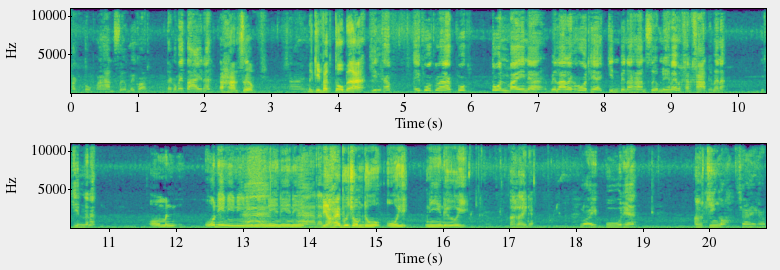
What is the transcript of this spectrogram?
ผักตบอาหารเสริมไปก่อน แต่ก็ไม่ตายนะ อาหารเสริมใช่มันกินผักตบเหรอฮะกินครับไอ้พวกรากพวกต้นใบเนี่ย เวลาแล้วเขาก็แทะกินเป็นอาหารเสริมเนี่ยเห็นไหมมันขาดขาดๆเห็นไหมน่ะมันกินนั่นน่ะอ๋อมัน โอ้นี่นี่นี่นี่อ่านี่นี่นี่อ่านั่น เดี๋ยวให้ผู้ชมดูโอ้ยนี่เลยอะไรเนี่ยรอยปูแทะเอ้าจริงเหรอใช่ครับ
